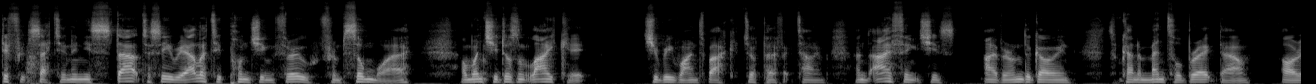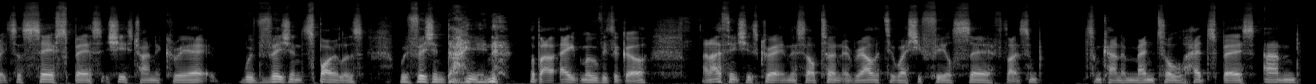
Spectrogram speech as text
different setting, and you start to see reality punching through from somewhere. And when she doesn't like it, she rewinds back to a perfect time. And I think she's either undergoing some kind of mental breakdown, or it's a safe space that she's trying to create with Vision. Spoilers with Vision dying about eight movies ago, and I think she's creating this alternative reality where she feels safe, like some some kind of mental headspace, and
